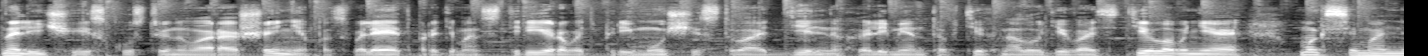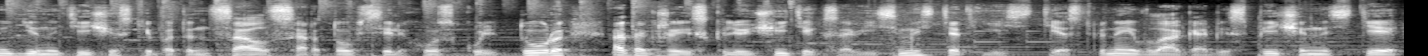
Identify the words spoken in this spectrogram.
Наличие искусственного орошения позволяет продемонстрировать преимущества отдельных элементов технологии возделывания, максимальный генетический потенциал сортов сельхозкультур, а также исключить их зависимость от естественной влагообеспеченности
